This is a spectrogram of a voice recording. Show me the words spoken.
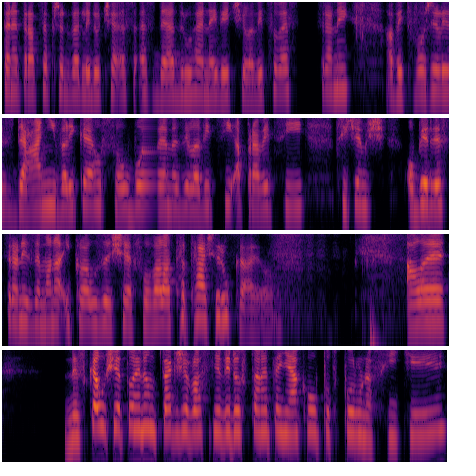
penetrace předvedli do ČSSD, druhé největší levicové strany a vytvořili zdání velikého souboje mezi levicí a pravicí, přičemž obě dvě strany Zemana i Klauze šéfovala tatáž ruka. Jo. Ale dneska už je to jenom tak, že vlastně vy dostanete nějakou podporu na síti,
